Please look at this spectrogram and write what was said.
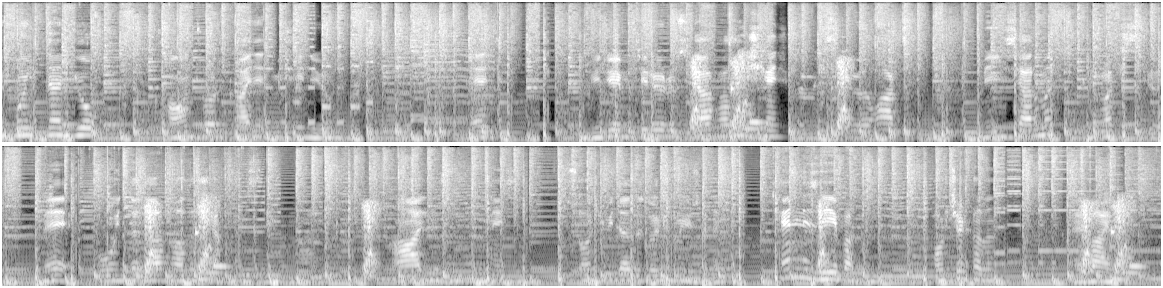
Checkpointler yok. Kontrol kaydetme şey de yok. Evet. Videoyu bitiriyoruz. Daha fazla işkence görmek istemiyorum artık. Bilgisayarımı kırmak istiyorum. Ve bu oyunda daha fazla şey yapmak istemiyorum abi. Acil neyse. Sonraki videoda görüşmek üzere. Kendinize iyi bakın. Hoşça kalın. Ve bay bay.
